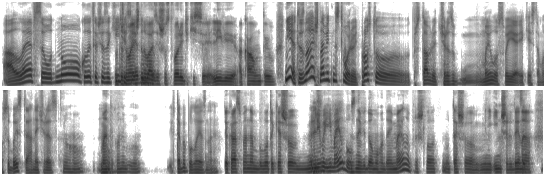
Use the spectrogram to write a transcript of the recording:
Але все одно, коли це все закінчиться. Ну, ти маєш я думаю... на увазі, що створюють якісь е, ліві акаунти? Ні, ти знаєш, навіть не створюють, просто ставлять через мило своє якесь там особисте, а не через. Ага. У мене ну, такого не було. І в тебе було, я знаю. Якраз в мене було таке, що лівий імейл був? З невідомого до імейла прийшло. Ну, те, що мені інша людина це...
